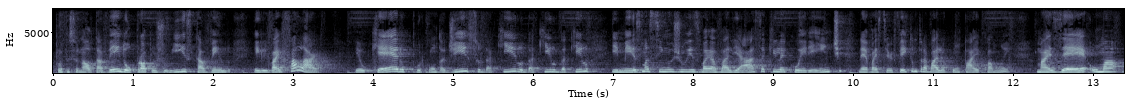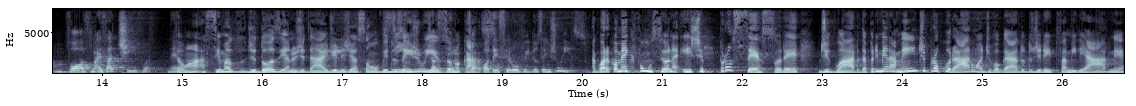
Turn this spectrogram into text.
profissional está vendo ou o próprio juiz está vendo. Ele vai falar. Eu quero por conta disso, daquilo, daquilo, daquilo, e mesmo assim o juiz vai avaliar se aquilo é coerente, né? Vai ser feito um trabalho com o pai e com a mãe mas é uma voz mais ativa. Né? Então, acima de 12 anos de idade, eles já são ouvidos Sim, em juízo, são, no caso. Já podem ser ouvidos em juízo. Agora, como é que funciona este processo né, de guarda? Primeiramente, procurar um advogado do direito familiar, né,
